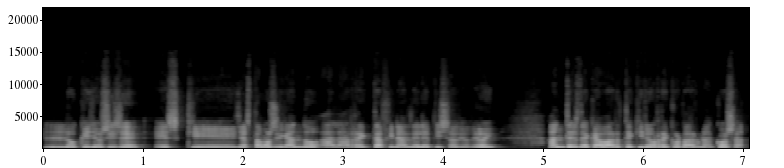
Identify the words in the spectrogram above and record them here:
Lo que yo sí sé es que ya estamos llegando a la recta final del episodio de hoy. Antes de acabar te quiero recordar una cosa,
